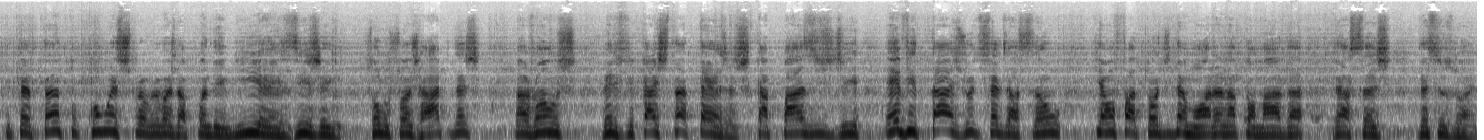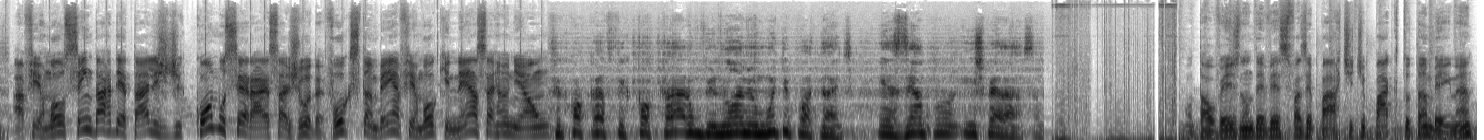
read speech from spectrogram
Entretanto, como esses problemas da pandemia exigem soluções rápidas, nós vamos verificar estratégias capazes de evitar a judicialização, que é um fator de demora na tomada dessas decisões. Afirmou sem dar detalhes de como será essa ajuda. Fux também afirmou que nessa reunião. Ficou, ficou claro um binômio muito importante: exemplo e esperança. Então, talvez não devesse fazer parte de pacto também, né?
